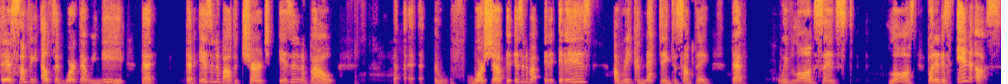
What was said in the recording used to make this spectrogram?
there's something else at work that we need that that isn't about the church, isn't about uh, uh, worship. It isn't about it. It is a reconnecting to something that we've long since lost, but it is in us.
